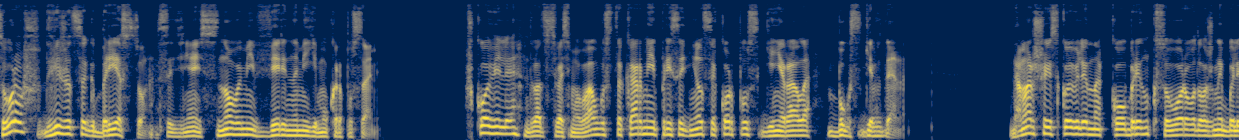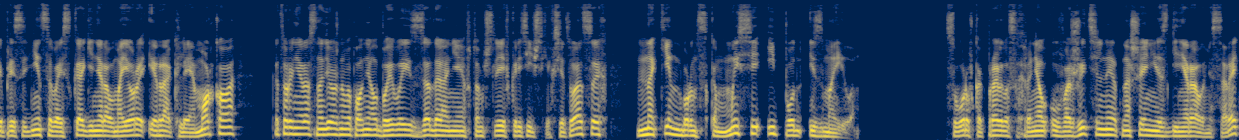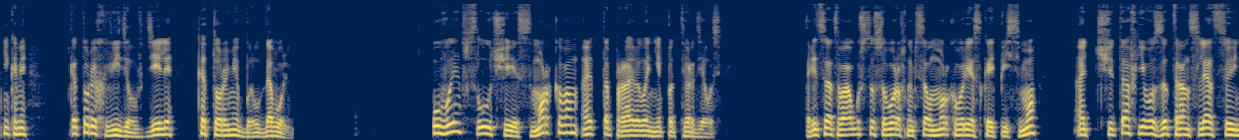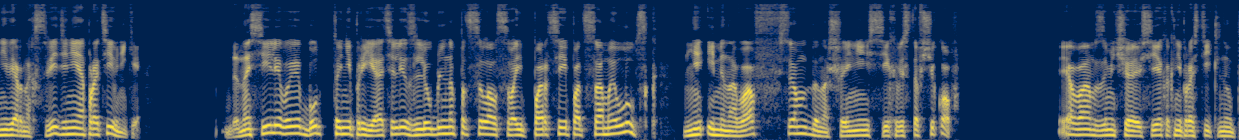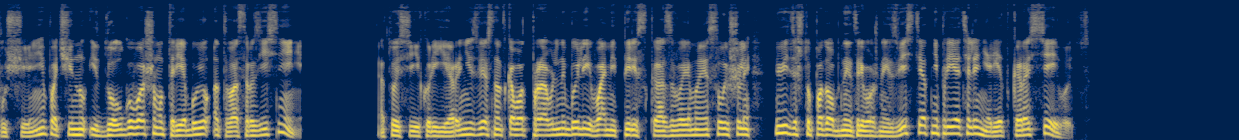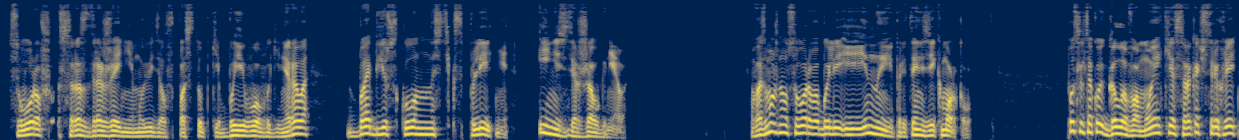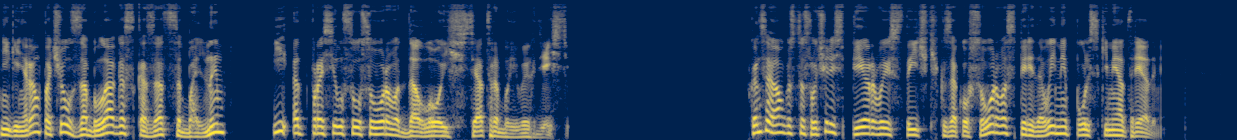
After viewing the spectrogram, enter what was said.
Суворов движется к Бресту, соединяясь с новыми веренными ему корпусами. В Ковеле 28 августа к армии присоединился корпус генерала Буксгевдена. На марше из Ковеля на Кобрин к Суворову должны были присоединиться войска генерал-майора Ираклия Моркова, который не раз надежно выполнял боевые задания, в том числе и в критических ситуациях, на Кинбурнском мысе и под Измаилом. Суворов, как правило, сохранял уважительные отношения с генералами-соратниками, которых видел в деле, которыми был доволен. Увы, в случае с Морковым это правило не подтвердилось. 30 августа Суворов написал Моркову резкое письмо, отчитав его за трансляцию неверных сведений о противнике. «Доносили вы, будто неприятель излюбленно подсылал свои партии под самый Луцк, не именовав всем доношении сих вестовщиков. Я вам замечаю сие как непростительное упущение, по чину и долгу вашему требую от вас разъяснения». А то сии курьеры неизвестно от кого отправлены были и вами пересказываемые слышали, видя, что подобные тревожные известия от неприятеля нередко рассеиваются. Суворов с раздражением увидел в поступке боевого генерала бабью склонность к сплетне и не сдержал гнева. Возможно, у Суворова были и иные претензии к Моркову. После такой головомойки 44-летний генерал почел за благо сказаться больным – и отпросился у Суворова долой с театра боевых действий. В конце августа случились первые стычки казаков Суворова с передовыми польскими отрядами.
